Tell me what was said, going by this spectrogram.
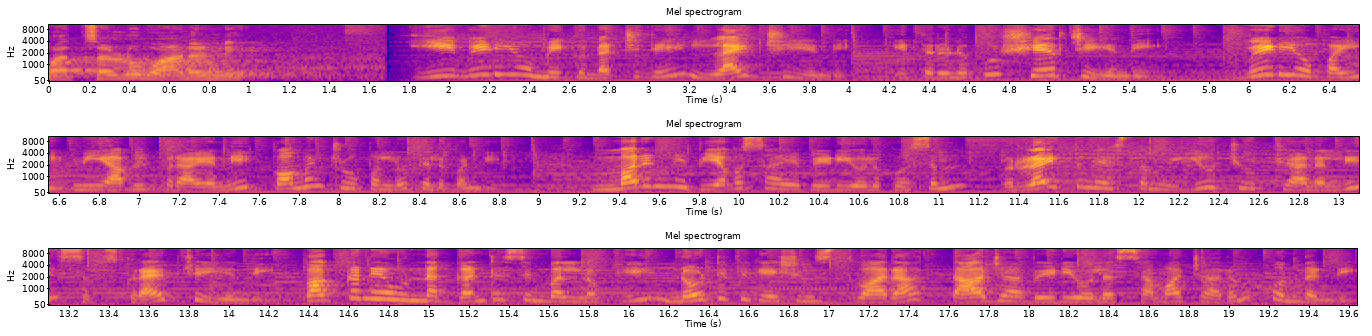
పచ్చళ్ళు వాడండి. ఈ వీడియో మీకు నచ్చితే లైక్ చేయండి ఇతరులకు షేర్ చేయండి. వీడియోపై మీ అభిప్రాయాన్ని కామెంట్ రూపంలో తెలపండి. మరిన్ని వ్యవసాయ వీడియోల కోసం రైతు నేస్తం యూట్యూబ్ ఛానల్ని సబ్స్క్రైబ్ చేయండి. పక్కనే ఉన్న గంట సింబల్ నొక్కి నోటిఫికేషన్స్ ద్వారా తాజా వీడియోల సమాచారం పొందండి.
